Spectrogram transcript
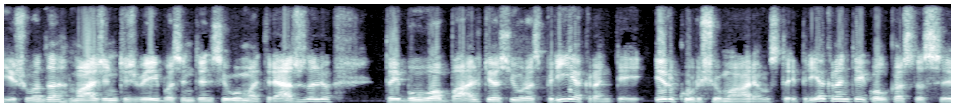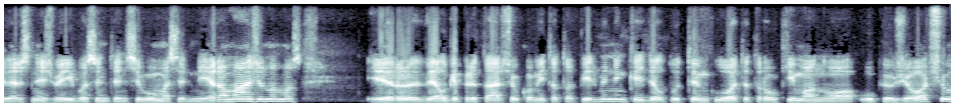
išvada mažinti žvejybos intensyvumą trečdaliu, tai buvo Baltijos jūros priekrantiai ir kuršių mariams. Tai priekrantiai kol kas tas versnės žvejybos intensyvumas ir nėra mažinamas. Ir vėlgi pritarčiau komiteto pirmininkai dėl tų tinklų atitraukimo nuo upių žiočių.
